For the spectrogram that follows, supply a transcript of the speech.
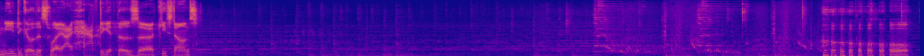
Need to go this way. I have to get those uh, keystones.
